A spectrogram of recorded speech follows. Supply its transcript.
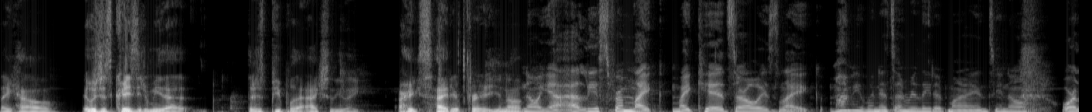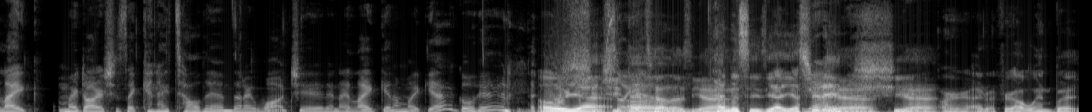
like how it was just crazy to me that there's people that actually like are excited for it, you know? No, yeah, at least from like my kids are always like, "Mommy, when it's unrelated minds," you know, or like my daughter, she's like, "Can I tell them that I watch it and I like it?" I'm like, "Yeah, go ahead." oh yeah. She, she So, did yeah. tell us, yeah. Hennessy's, yeah, yesterday. Yeah, she yeah. or I, I forgot when, but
